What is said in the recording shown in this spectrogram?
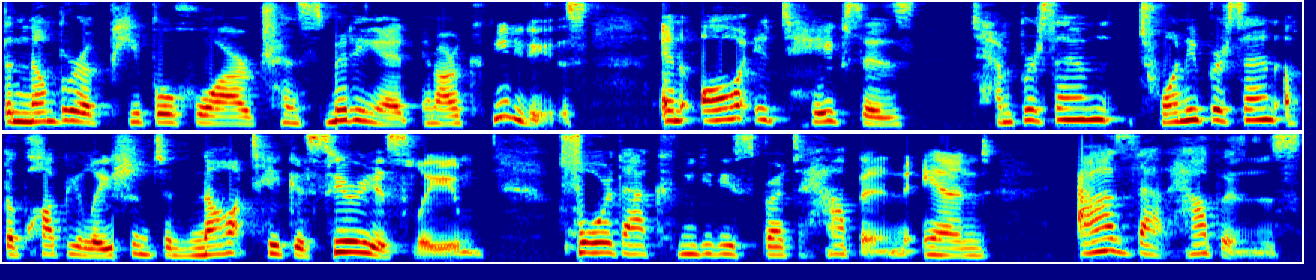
the number of people who are transmitting it in our communities. And all it takes is 10%, 20% of the population to not take it seriously for that community spread to happen. And as that happens,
